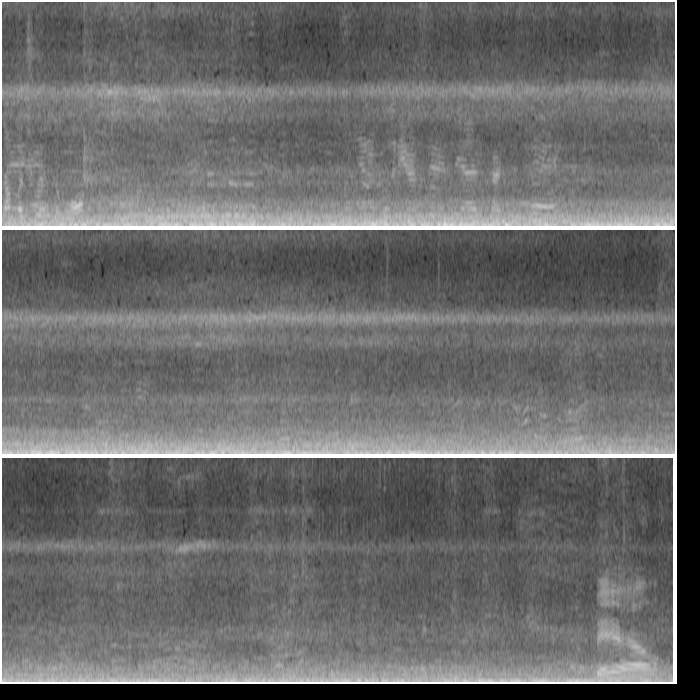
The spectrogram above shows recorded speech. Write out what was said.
not much room to walk. Bill.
